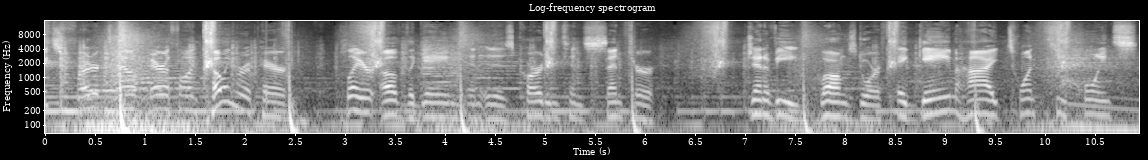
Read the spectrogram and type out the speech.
Mike's Fredericktown Marathon Towing Repair Player of the Game, and it is Cardington Center Genevieve Longsdorf. A game high 20 points.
